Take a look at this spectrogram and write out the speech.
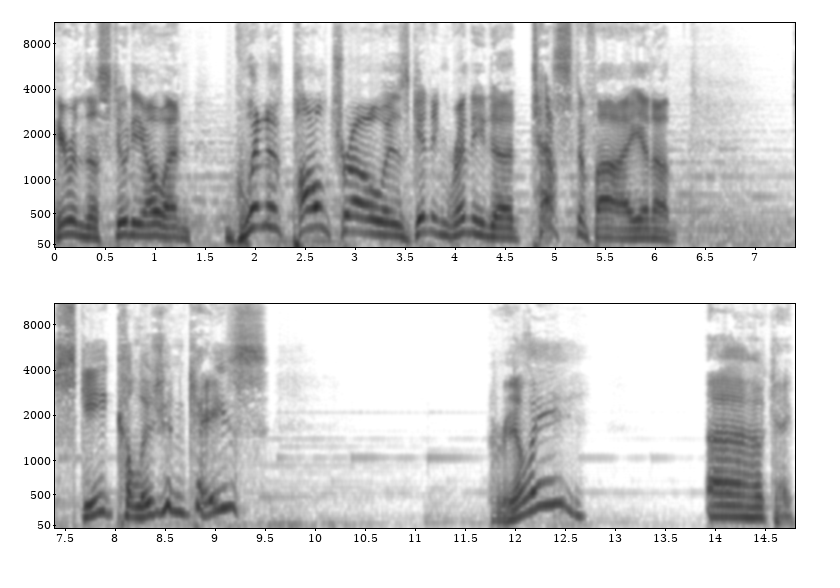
here in the studio and Gwyneth Paltrow is getting ready to testify in a ski collision case? Really? Uh, okay.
